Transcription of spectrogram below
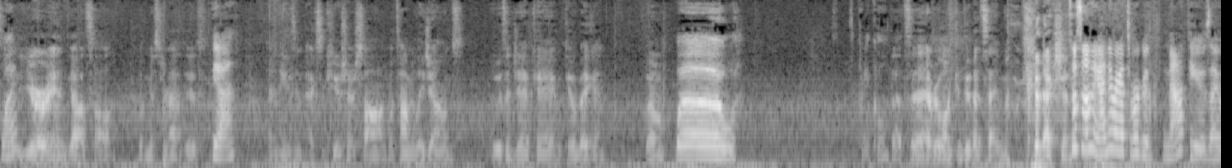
So What? you're in God Salt with Mr. Matthews, Yeah. and he's in Executioner's Song with Tommy Lee Jones, who is in JFK with Kevin Bacon. Boom. Whoa. It's pretty cool. That's it. Everyone can do that same connection. So that's another thing. I never got to work with Matthews. I,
